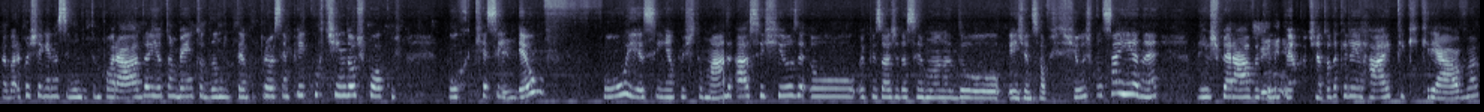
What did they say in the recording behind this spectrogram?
Agora que eu cheguei na segunda temporada e eu também tô dando tempo para eu sempre ir curtindo aos poucos. Porque assim, eu fui assim acostumada a assistir os, o episódio da semana do Agents of Shield quando saía, né? Eu esperava Sim. aquele tempo, tinha todo aquele hype que criava.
